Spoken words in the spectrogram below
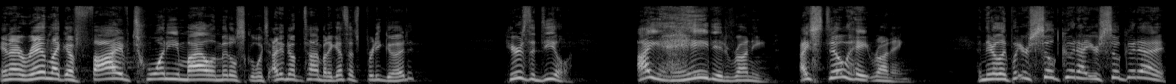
and I ran like a 520 mile in middle school, which I didn't know at the time, but I guess that's pretty good. Here's the deal I hated running. I still hate running. And they're like, but you're so good at it. You're so good at it.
